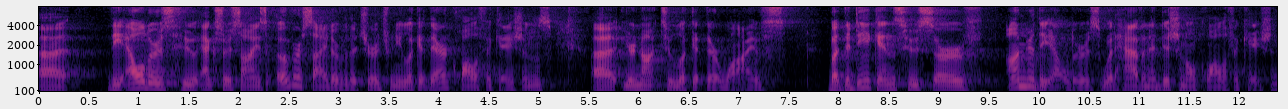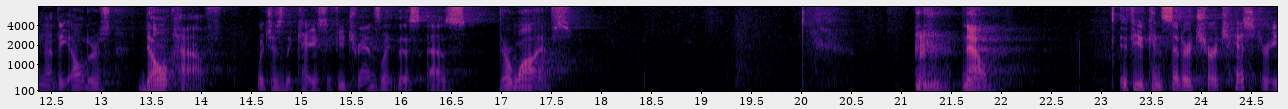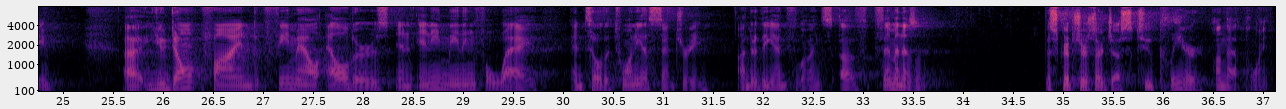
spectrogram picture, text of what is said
uh, the elders who exercise oversight over the church, when you look at their qualifications, uh, you're not to look at their wives. But the deacons who serve under the elders would have an additional qualification that the elders don't have, which is the case if you translate this as their wives. now, if you consider church history, uh, you don't find female elders in any meaningful way until the 20th century under the influence of feminism. The scriptures are just too clear on that point.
